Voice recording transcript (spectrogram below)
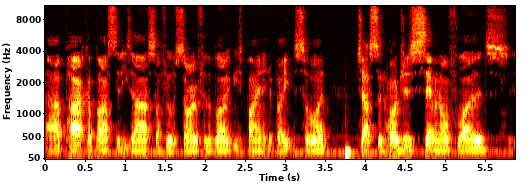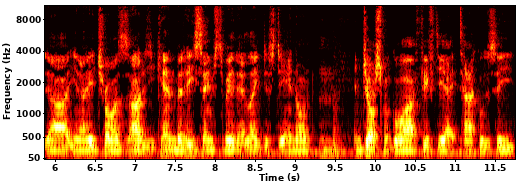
Uh, Parker busted his ass. I feel sorry for the bloke. He's playing in a beaten side. Justin Hodges, seven offloads. Uh, you know, he tries as hard as he can, but he seems to be their leg to stand on. Mm. And Josh McGuire, 58 tackles. He,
